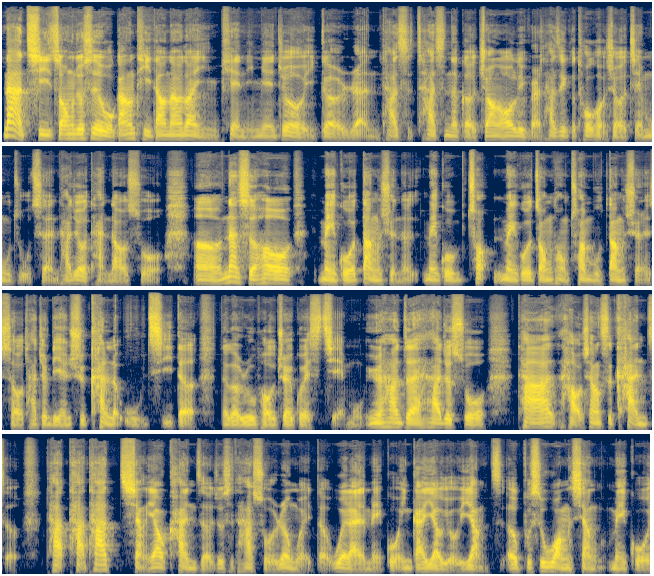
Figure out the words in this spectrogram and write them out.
那其中就是我刚刚提到那段影片里面，就有一个人，他是他是那个 John Oliver，他是一个脱口秀的节目主持人，他就有谈到说，呃，那时候美国当选的美国川美国总统川普当选的时候，他就连续看了五集的那个 RuPaul Drag Race 节目，因为他在他就说，他好像是看着他他他想要看着，就是他所认为的未来的美国应该要有样子，而不是望向美国。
